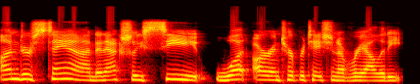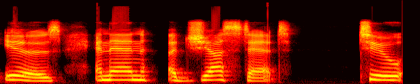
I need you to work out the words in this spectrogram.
understand and actually see what our interpretation of reality is and then adjust it to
